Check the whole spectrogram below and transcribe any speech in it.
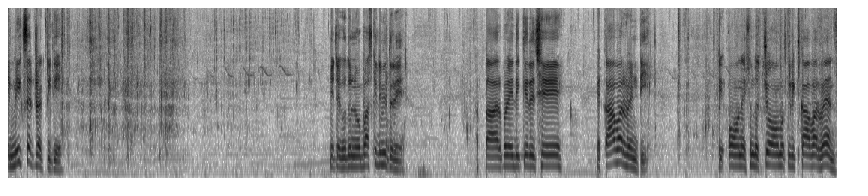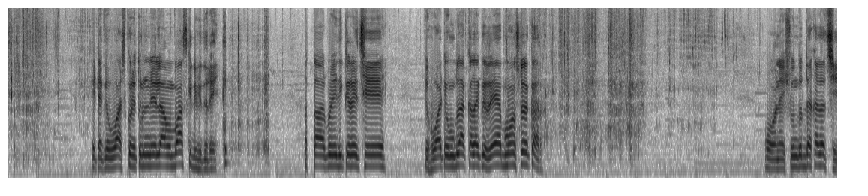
এই মিক্সার ট্রাকটিকে এটাকে তুলে নেব বাস্কেটের ভিতরে। তারপরে এদিকে রয়েছে কাভার ভ্যানটি অনেক সুন্দর চমৎকার কাভার ভ্যান এটাকে ওয়াশ করে তুলে নিলাম বাস্কেটের ভিতরে। আর তারপরে এদিকটা রয়েছে হোয়াইট এবং ব্ল্যাক কালার একটি র্যাব মনস্টার কার অনেক সুন্দর দেখা যাচ্ছে।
